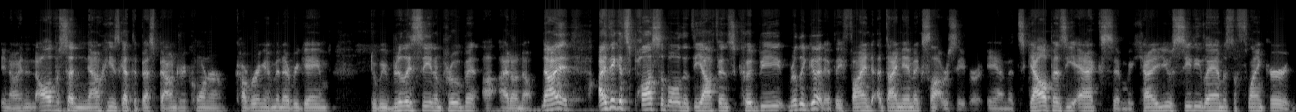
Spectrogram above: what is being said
you know, and all of a sudden now he's got the best boundary corner covering him in every game. Do we really see an improvement? I, I don't know. Now, I, I think it's possible that the offense could be really good if they find a dynamic slot receiver and it's Gallup as the X and we kind of use CeeDee Lamb as the flanker. And,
